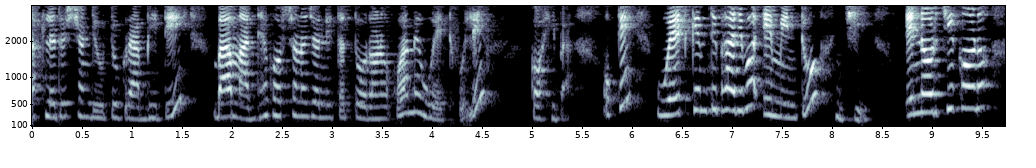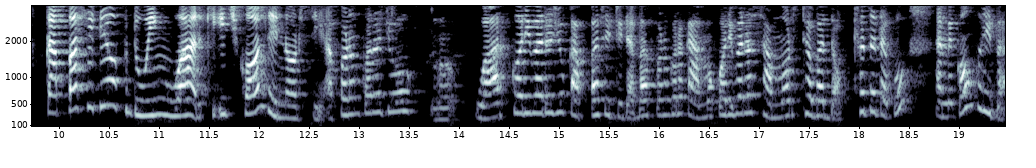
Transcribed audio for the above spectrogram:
acceleration due to gravity ବା ମାଧ୍ୟାକର୍ଷଣ ଜନିତ ତ୍ୱରଣକୁ ଆମେ ୱେଟ୍ ବୋଲି କହିବା ଓକେ ୱେଟ୍ କେମିତି ବାହାରିବ ଏମ୍ ଇଣ୍ଟୁ ଜି એનર્જી କ'ଣ capacity of doing work is called energy ଆପଣଙ୍କର ଯେଉଁ ୱାର୍କ କରିବାର ଯେଉଁ କାପାସିଟିଟା ବା ଆପଣଙ୍କର କାମ କରିବାର ସାମର୍ଥ୍ୟ ବା ଦକ୍ଷତାଟାକୁ ଆମେ କ'ଣ କହିବା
